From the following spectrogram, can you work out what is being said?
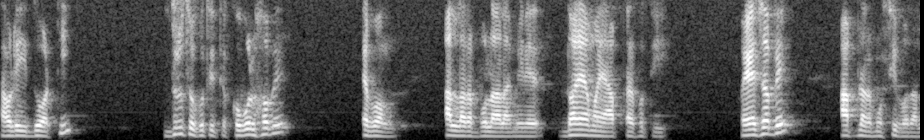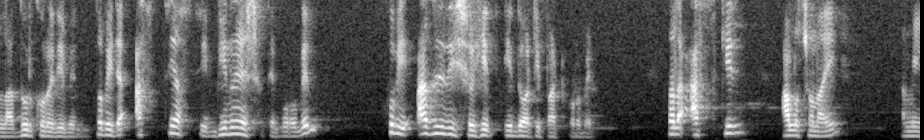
তাহলে এই দোয়াটি দ্রুত গতিতে কবুল হবে এবং আল্লাহ রাব্বুল আলমিনের দয়ামায়া আপনার প্রতি হয়ে যাবে। আপনার মুসিবত আল্লাহ দূর করে দিবেন। তবে এটা আস্তে আস্তে বিনয়ের সাথে পড়বেন। খুবই আজিজির সহিত এই দোয়াটি পাঠ করবেন। তাহলে আজকের আলোচনায় আমি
